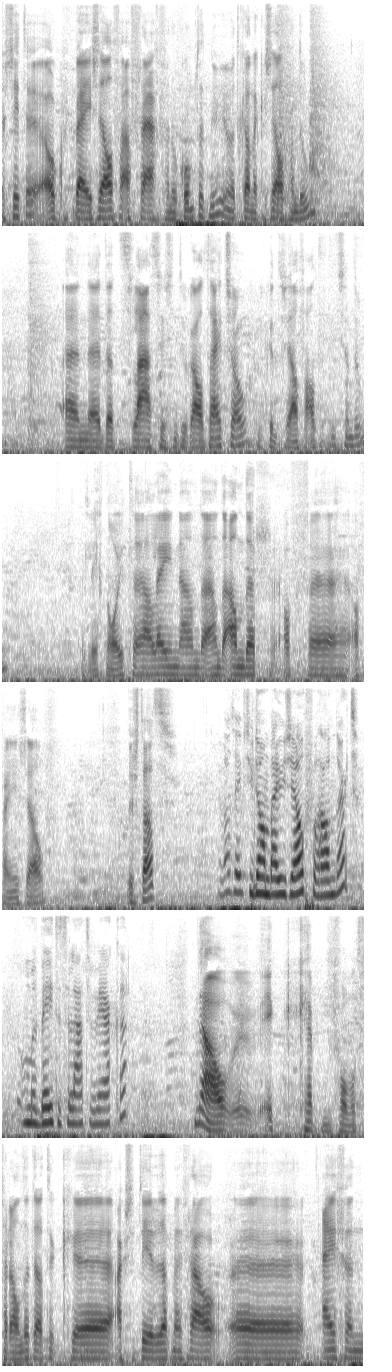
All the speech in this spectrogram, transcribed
zitten. Ook bij jezelf afvragen van hoe komt het nu en wat kan ik er zelf aan doen. En eh, dat laatste is natuurlijk altijd zo. Je kunt er zelf altijd iets aan doen. Het ligt nooit eh, alleen aan de, aan de ander of, eh, of aan jezelf. Dus dat. En wat heeft u dan bij uzelf veranderd om het beter te laten werken? Nou, ik heb bijvoorbeeld veranderd dat ik accepteerde dat mijn vrouw eigen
